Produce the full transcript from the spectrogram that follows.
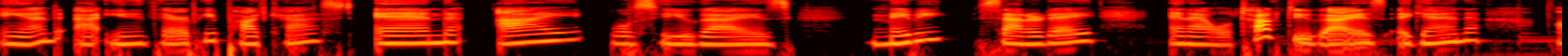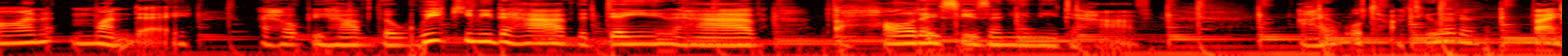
and at youneedtherapy podcast. And I will see you guys maybe Saturday, and I will talk to you guys again on Monday. I hope you have the week you need to have, the day you need to have, the holiday season you need to have. I will talk to you later. Bye.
